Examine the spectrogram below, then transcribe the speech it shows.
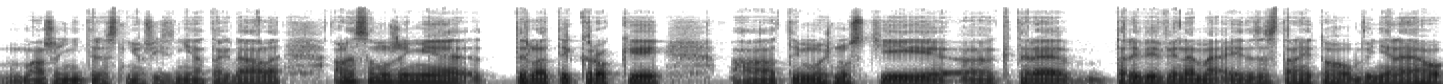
máření trestního řízení a tak dále. Ale samozřejmě tyhle ty kroky a ty možnosti, eh, které tady vyvineme i ze strany toho obviněného,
